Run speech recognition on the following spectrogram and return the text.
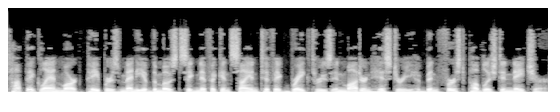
Topic landmark papers Many of the most significant scientific breakthroughs in modern history have been first published in Nature.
